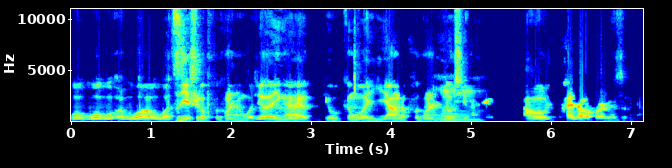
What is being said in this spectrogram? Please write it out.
我我我我我自己是个普通人，我觉得应该有跟我一样的普通人都喜欢这个，然后拍照或者是怎么样，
